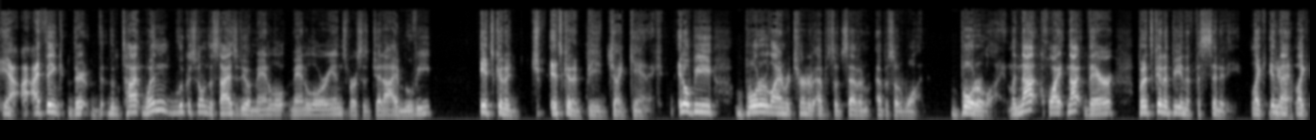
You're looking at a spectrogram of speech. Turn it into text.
yeah, I, I think there the, the, time when Lucasfilm decides to do a Mandal- Mandalorians versus Jedi movie, it's gonna it's gonna be gigantic. It'll be borderline Return of Episode Seven, Episode One, borderline, like not quite not there, but it's gonna be in the vicinity, like in yeah. that like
